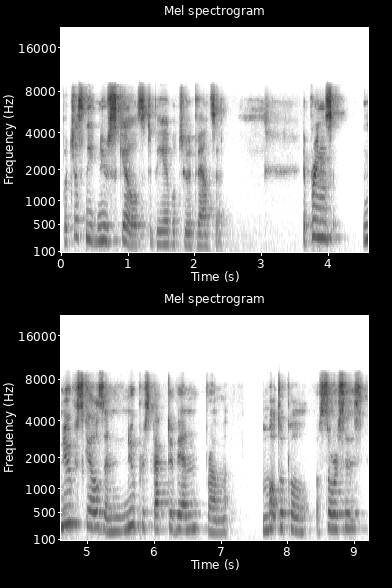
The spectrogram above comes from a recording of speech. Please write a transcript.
but just need new skills to be able to advance it. It brings new skills and new perspective in from multiple sources,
